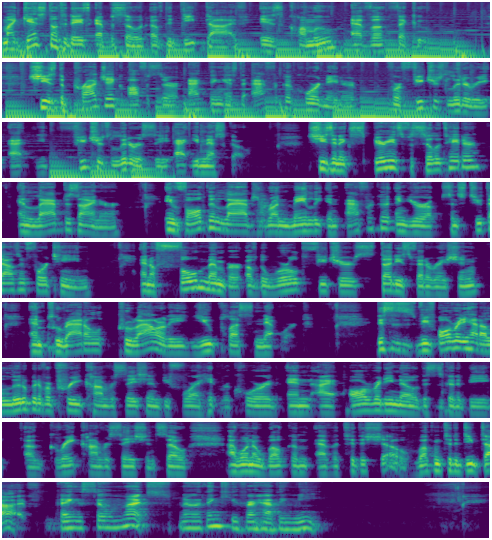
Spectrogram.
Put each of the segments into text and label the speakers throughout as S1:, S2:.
S1: My guest on today's episode of The Deep Dive is Kwamou Eva Feukeu. She is the project officer acting as the Africa coordinator for Futures Literacy at, Futures Literacy at UNESCO. She's an experienced facilitator and lab designer involved in labs run mainly in Africa and Europe since 2014 and a full member of the World Futures Studies Federation and Plurality U Plus Network this is we've already had a little bit of a pre-conversation before I hit record, and I already know this is going to be a great conversation. So I want to welcome Eva to the show. Welcome to the deep dive.
S2: Thanks so much. No, thank you for having me.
